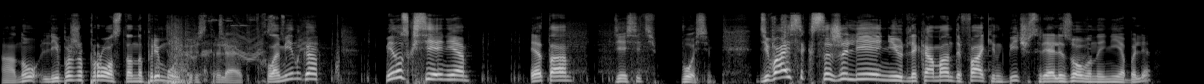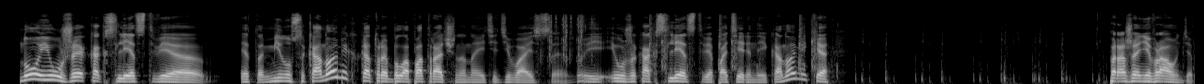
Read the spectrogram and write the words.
А, ну, либо же просто напрямую перестреляют. Фламинго. Минус Ксения. Это 10-8. Девайсы, к сожалению, для команды Fucking Bitches реализованы не были. Ну и уже, как следствие, это минус экономика, которая была потрачена на эти девайсы. Ну и, и уже как следствие потерянной экономики. Поражение в раунде.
